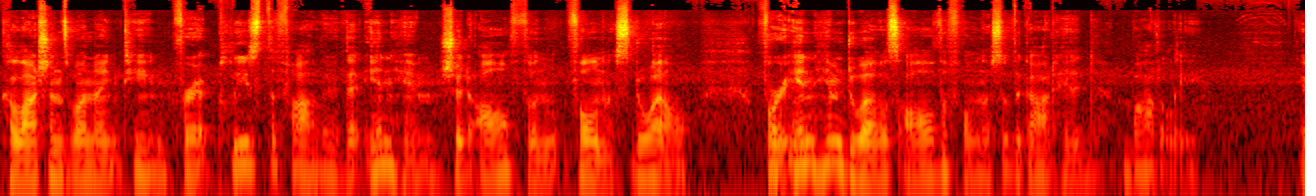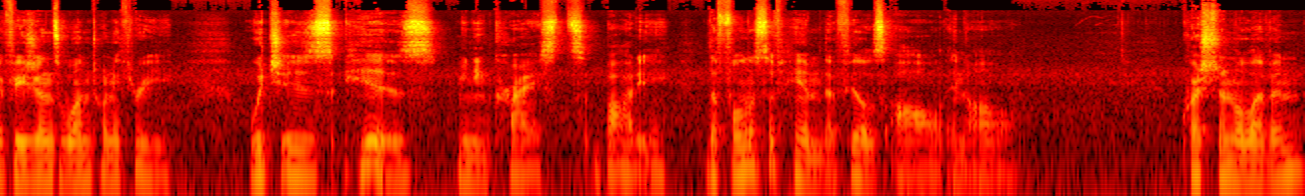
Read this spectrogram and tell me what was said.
Colossians 1:19 For it pleased the Father that in him should all fullness dwell for in him dwells all the fullness of the Godhead bodily. Ephesians 1:23 Which is his meaning Christ's body the fullness of him that fills all in all. Question 11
